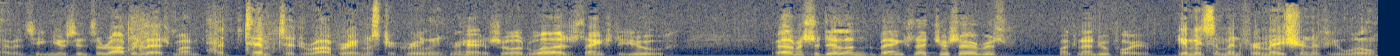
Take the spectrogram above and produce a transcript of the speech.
Haven't seen you since the robbery last month. Attempted robbery, Mr. Greeley. Yeah, so it was, thanks to you. Well, Mr. Dillon, the bank's at your service. What can I do for you? Give me some information, if you will.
